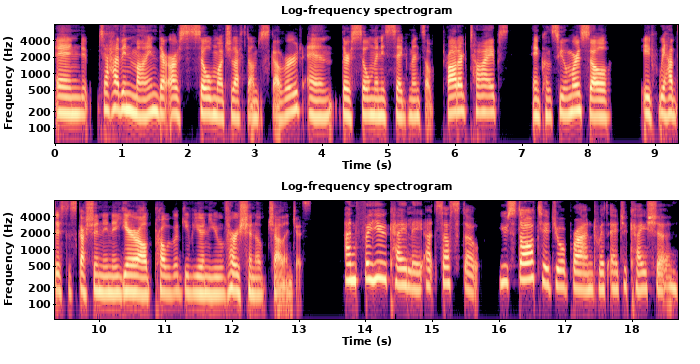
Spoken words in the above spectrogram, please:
And to have in mind, there are so much left undiscovered, and there's so many segments of product types and consumers. So if we have this discussion in a year, I'll probably give you a new version of challenges. And for you, Kailey, at Susteau, you started your brand with education.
